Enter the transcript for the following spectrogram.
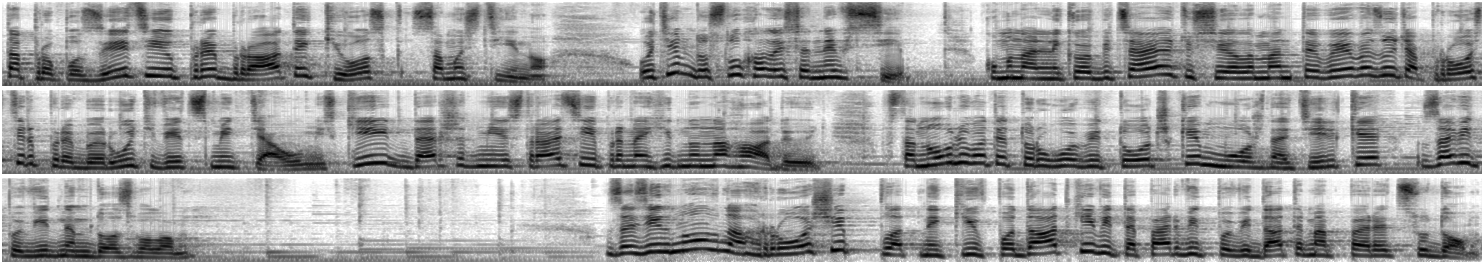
та пропозицією прибрати кіоск самостійно. Утім, дослухалися не всі. Комунальники обіцяють, усі елементи вивезуть, а простір приберуть від сміття. У міській держадміністрації принагідно нагадують, встановлювати торгові точки можна тільки за відповідним дозволом. Зазігнув на гроші платників податків і тепер відповідатиме перед судом.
